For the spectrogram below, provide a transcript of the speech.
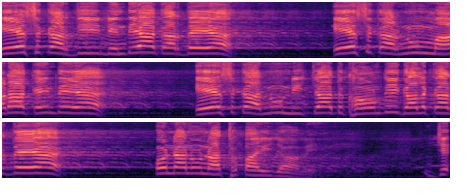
ਇਸ ਘਰ ਦੀ ਨਿੰਦਿਆ ਕਰਦੇ ਆ, ਇਸ ਘਰ ਨੂੰ ਮਾੜਾ ਕਹਿੰਦੇ ਆ, ਇਸ ਘਰ ਨੂੰ ਨੀਚਾ ਦਿਖਾਉਣ ਦੀ ਗੱਲ ਕਰਦੇ ਆ ਉਹਨਾਂ ਨੂੰ ਨੱਥ ਪਾਈ ਜਾਵੇ। ਜੇ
